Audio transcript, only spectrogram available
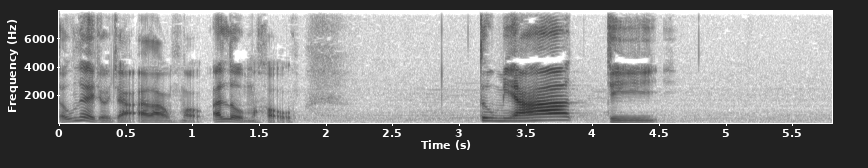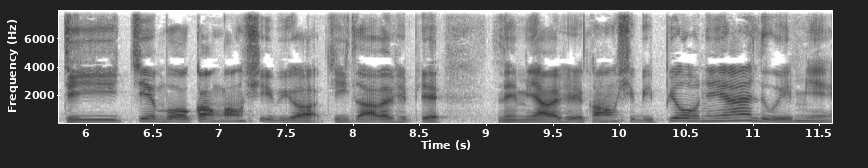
30ကျော်ကြအဲ့လောက်မဟုတ်အဲ့လိုမဟုတ်သူများဒီဒီကျင်ပေါ်ကောင်းကောင်းရှိပြီးတော့ကြီးသားပဲဖြစ်ဖြစ်လင်မယားပဲဖြစ်ဖြစ်ကောင်းကောင်းရှိပြီးပျော်နေရတဲ့လူတွေမြင်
